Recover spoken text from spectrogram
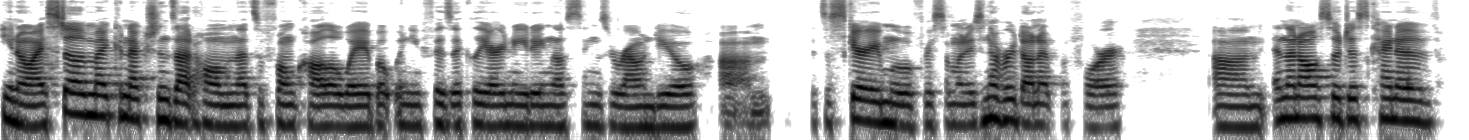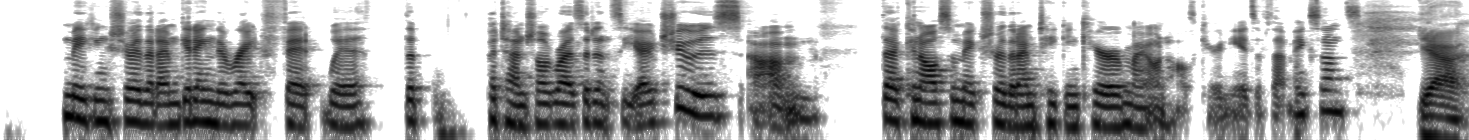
you know, I still have my connections at home. That's a phone call away. But when you physically are needing those things around you, um, it's a scary move for someone who's never done it before. Um, and then also just kind of making sure that I'm getting the right fit with the potential residency I choose. Um, that can also make sure that I'm taking care of my own healthcare needs, if that makes sense. Yeah.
